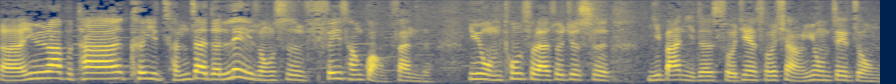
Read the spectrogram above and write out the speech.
呃，因为 rap 它可以承载的内容是非常广泛的，因为我们通俗来说就是你把你的所见所想用这种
